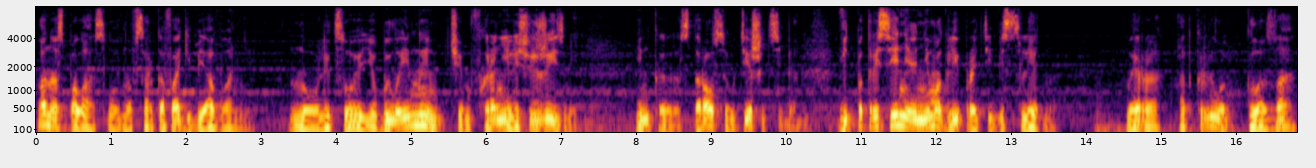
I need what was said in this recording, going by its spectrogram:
Она спала, словно в саркофаге биованни но лицо ее было иным, чем в хранилище жизни. Инка старался утешить себя, ведь потрясения не могли пройти бесследно. Эра открыла глаза,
